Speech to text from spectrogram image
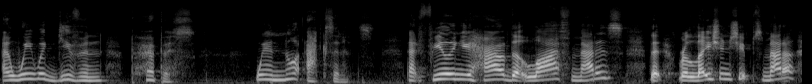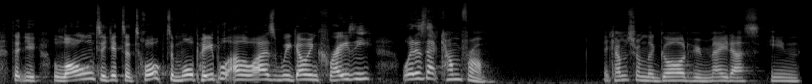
And we were given purpose. We're not accidents that feeling you have that life matters, that relationships matter, that you long to get to talk to more people, otherwise we're going crazy, where does that come from? It comes from the God who made us in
